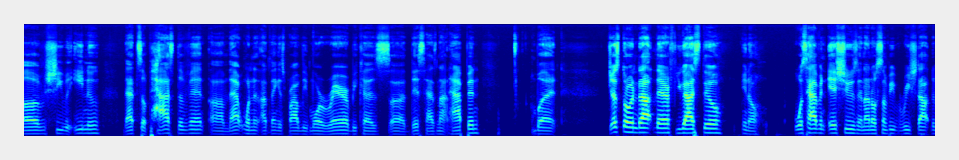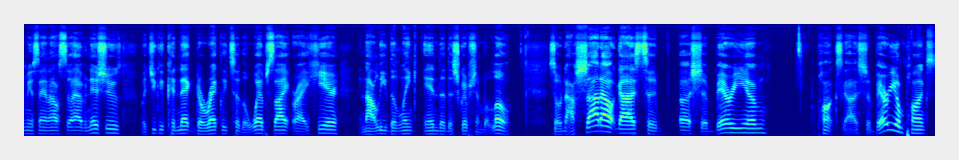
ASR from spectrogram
of Shiba Inu that's a past event. Um, that one I think is probably more rare because uh, this has not happened. But just throwing it out there, if you guys still, you know, was having issues, and I know some people reached out to me and saying I was still having issues, but you could connect directly to the website right here, and I'll leave the link in the description below. So now, shout out guys to uh, Punks, guys. Shibarium Punks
